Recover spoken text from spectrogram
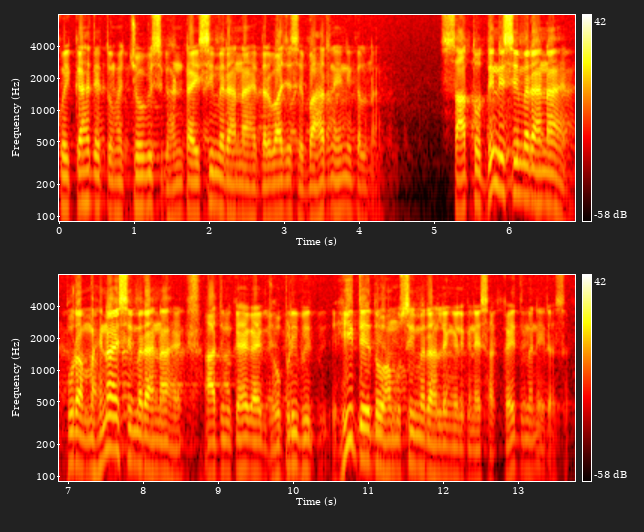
कोई कह दे, तुम्हें 24 घंटा इसी में रहना है, दरवाजे से बाहर नहीं निकलना। है सातों दिन इसी में रहना है, पूरा महीना इसी में रहना है। आदमी कहेगा, एक झोपड़ी भी ही दे दो, हम उसी में रह लेंगे। लेकिन ऐसा कैद में नहीं रह सकते।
